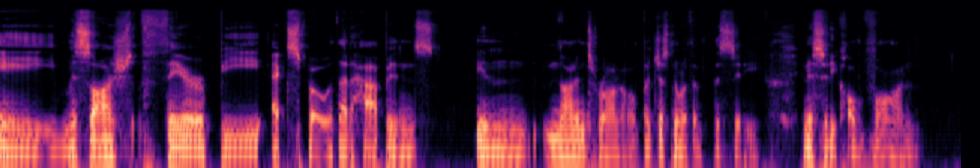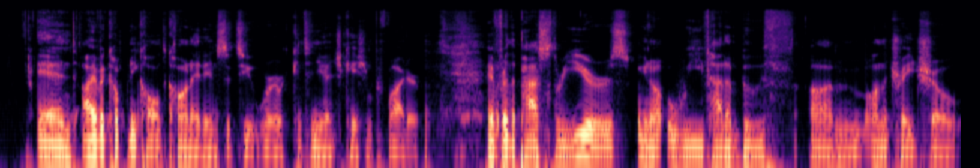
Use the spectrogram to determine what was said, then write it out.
a massage therapy expo that happens in not in Toronto, but just north of the city, in a city called Vaughan and I have a company called Con-Ed Institute. We're a continuing education provider. And for the past three years, you know, we've had a booth um, on the trade show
